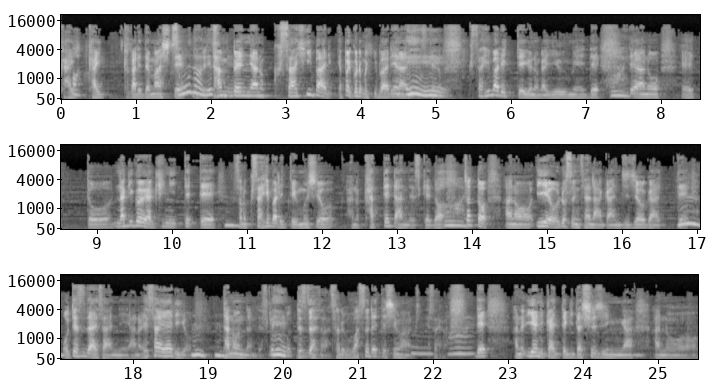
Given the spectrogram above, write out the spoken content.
書い書い書かれてまして、ね、短編にあの草ひばりやっぱりこれもひばりなんですけど、えー、草ひばりっていうのが有名ではい、であのえっと、鳴き声が気に入ってて、うん、その草ひばりっていう虫をあの飼ってたんですけど、はい、ちょっとあの家を留守にせなあかん事情があって、うん、お手伝いさんにあの餌やりを頼んだんですけど、うんうん、お手伝いさんそれを忘れてしまうんでであの家に帰ってきた主人があの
